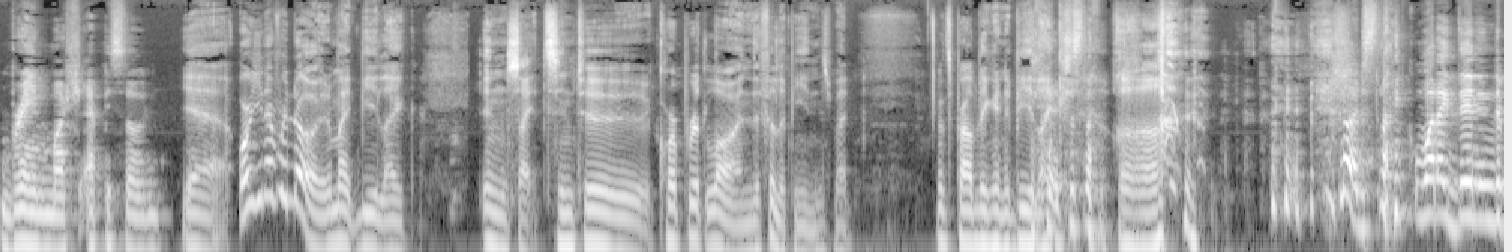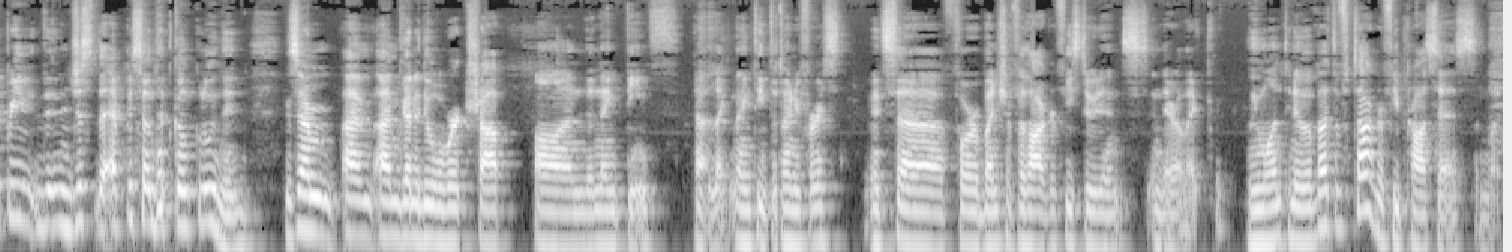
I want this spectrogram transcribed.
brain mush episode. Yeah, or you never know. It might be like insights into corporate law in the Philippines, but it's probably going to be like, just like- uh, No, just like what I did in the pre, in just the episode that concluded. Because I'm, I'm, I'm gonna do a workshop on the 19th, uh, like 19th to 21st. It's, uh, for a bunch of photography students. And they're like, we want to know about the photography process. I'm like,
